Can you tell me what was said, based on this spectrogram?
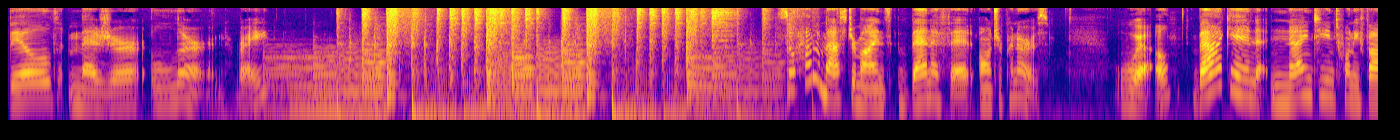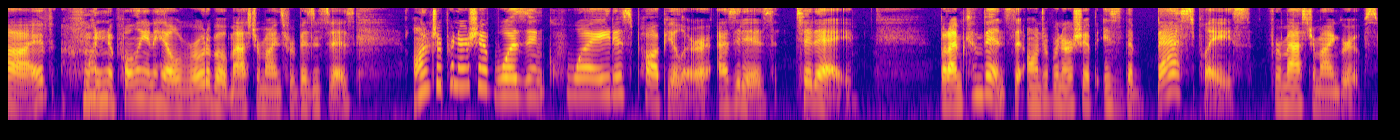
Build, measure, learn, right? So, how do masterminds benefit entrepreneurs? Well, back in 1925, when Napoleon Hill wrote about masterminds for businesses, entrepreneurship wasn't quite as popular as it is today. But I'm convinced that entrepreneurship is the best place for mastermind groups.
